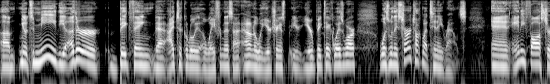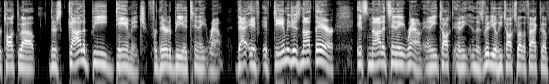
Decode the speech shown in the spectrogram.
Um, you know, to me, the other big thing that I took really away from this, I, I don't know what your, trans, your, your big takeaways were, was when they started talking about 10 8 rounds. And Andy Foster talked about there's got to be damage for there to be a 10-8 round. That if if damage is not there, it's not a 10-8 round. And he talked and he, in this video he talks about the fact of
